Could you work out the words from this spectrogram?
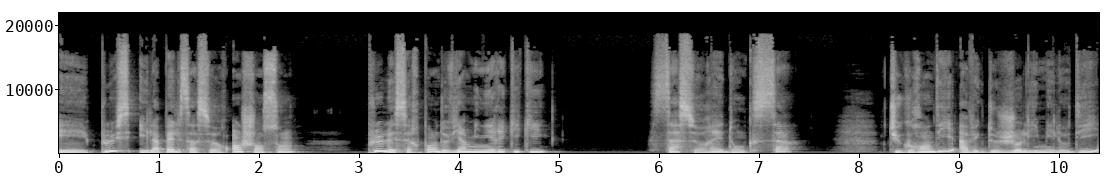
Et plus il appelle sa sœur en chanson, plus le serpent devient mini-rikiki. Ça serait donc ça. Tu grandis avec de jolies mélodies,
